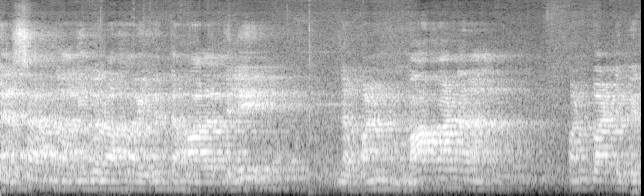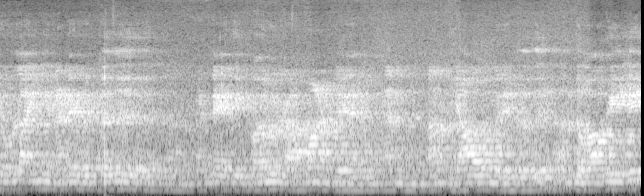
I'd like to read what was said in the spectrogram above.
அரசாங்க அதிபராக இருந்த காலத்திலே இந்த பண் மாகாண பண்பாட்டு பெருவிழா இங்கு நடைபெற்றது. ரெண்டாயிரத்தி பதினோராம் ஆண்டு நான் ஞாபகம் இருக்கிறது அந்த வகையிலே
